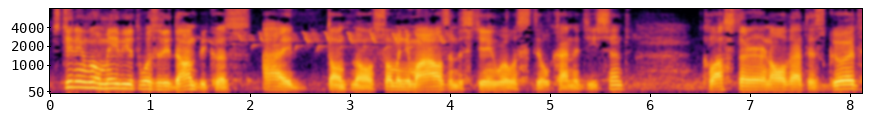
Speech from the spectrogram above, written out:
Steering wheel maybe it was redone because I don't know. So many miles and the steering wheel is still kind of decent cluster and all that is good.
